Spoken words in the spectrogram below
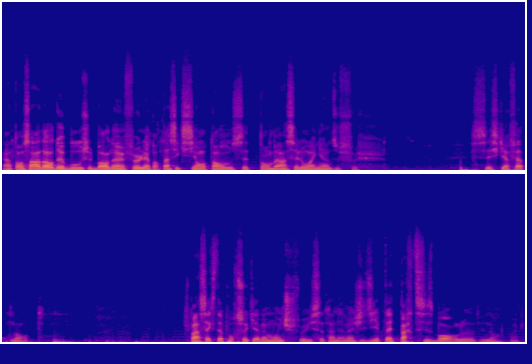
Quand on s'endort debout sur le bord d'un feu, l'important, c'est que si on tombe, c'est de tomber en s'éloignant du feu. C'est ce qu'il a fait, donc. Je pensais que c'était pour ceux qui avaient moins de cheveux ici en avant. J'ai dit, il est peut-être parti ce bord-là. Puis non, OK.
